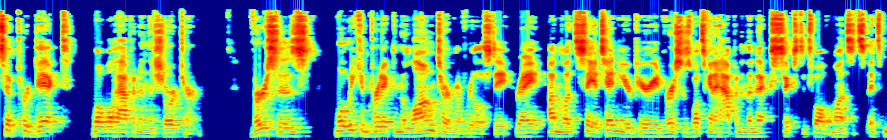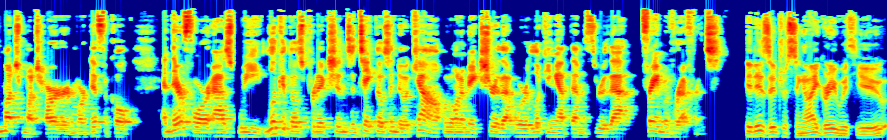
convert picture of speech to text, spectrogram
to predict what will happen in the short term versus what we can predict in the long term of real estate, right? On let's say a 10 year period versus what's going to happen in the next six to 12 months. It's, it's much, much harder and more difficult. And therefore, as we look at those predictions and take those into account, we want to make sure that we're looking at them through that frame of reference. It is interesting. I agree with you.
